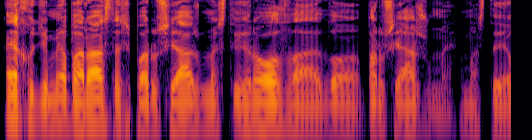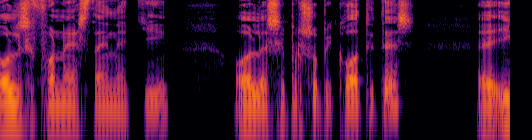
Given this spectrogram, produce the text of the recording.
Έχω και μια παράσταση, παρουσιάζουμε στη Ρόδα εδώ. Παρουσιάζουμε. Είμαστε, όλες οι φωνές θα είναι εκεί όλες οι προσωπικότητες. Ε,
